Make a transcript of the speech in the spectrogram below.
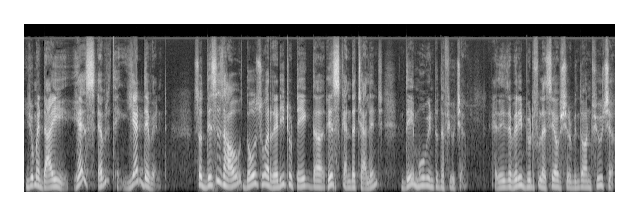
You may die. Yes, everything. Yet they went. So this is how those who are ready to take the risk and the challenge, they move into the future. There is a very beautiful essay of Sri Aurobindo on future.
